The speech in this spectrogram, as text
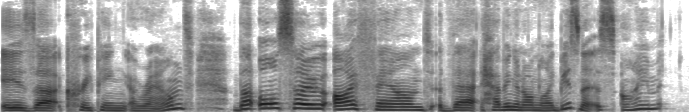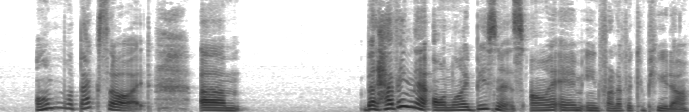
is uh, creeping around. But also, I found that having an online business, I'm on my backside. Um, but having that online business, I am in front of a computer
